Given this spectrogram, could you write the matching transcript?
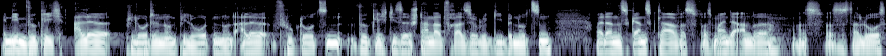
indem wirklich alle Pilotinnen und Piloten und alle Fluglotsen wirklich diese Standardphraseologie benutzen, weil dann ist ganz klar, was, was meint der andere, was, was ist da los.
